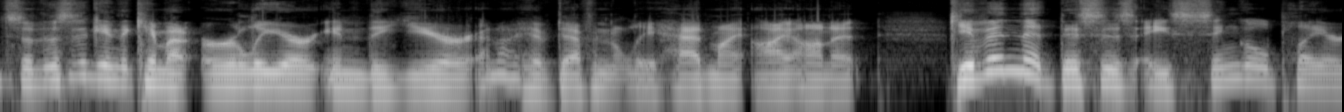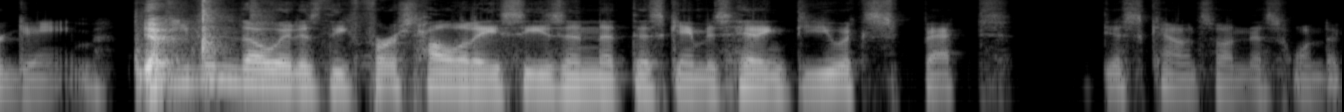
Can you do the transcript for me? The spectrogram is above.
So this is a game that came out earlier in the year, and I have definitely had my eye on it. Given that this is a single player game, Yep. even though it is the first holiday season that this game is hitting, do you expect discounts on this one to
